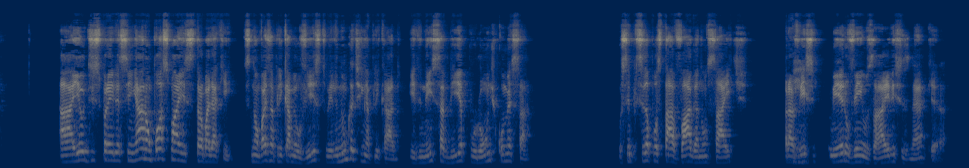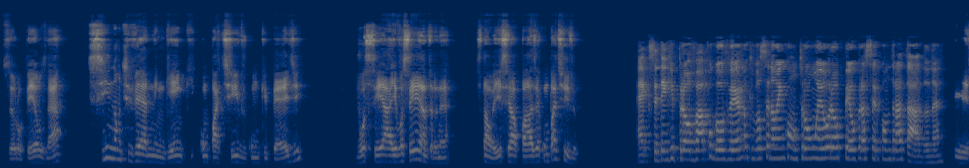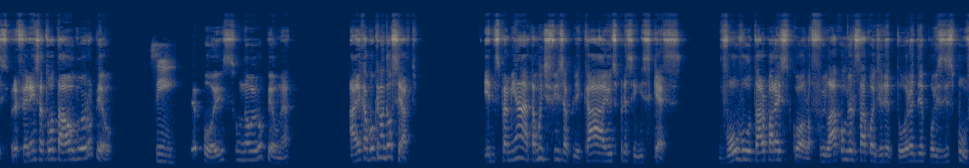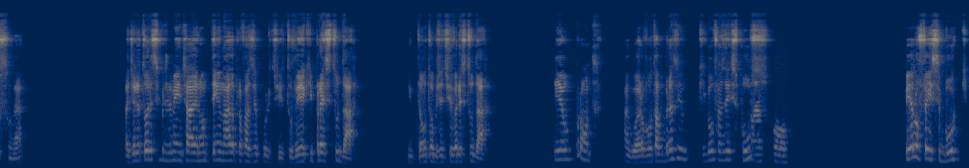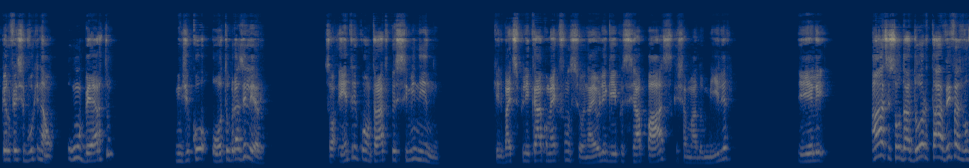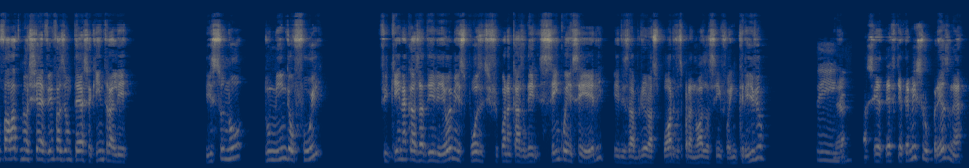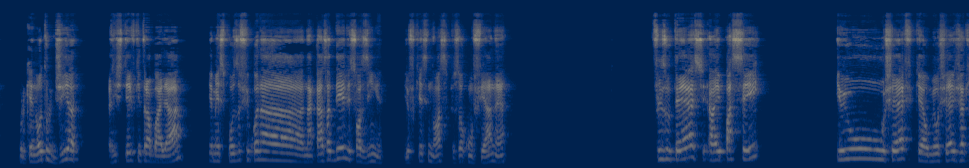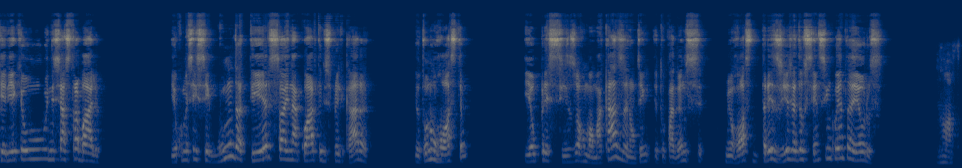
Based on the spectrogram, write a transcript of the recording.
Aí eu disse para ele assim: ah, não posso mais trabalhar aqui. Se não vais aplicar meu visto, ele nunca tinha aplicado. Ele nem sabia por onde começar. Você precisa postar a vaga num site para ver se primeiro vem os Irish, né? Que é os europeus, né? Se não tiver ninguém que, compatível com o que pede, você aí você entra, né? Não, esse rapaz é compatível. É que você tem que provar para o governo que você não encontrou um europeu para ser contratado, né? Isso, preferência total do europeu. Sim. Depois, o não europeu, né? Aí acabou que não deu certo. Ele disse para mim: ah, tá muito difícil de aplicar. Aí eu disse para assim: esquece. Vou voltar para a escola. Fui lá conversar com a diretora depois de expulso, né? A diretora simplesmente: ah, eu não tenho nada para fazer por ti. Tu veio aqui para estudar. Então, teu objetivo era estudar. E eu, pronto Agora eu voltar pro Brasil. O que eu vou fazer? Expulso? Ah, pelo Facebook, pelo Facebook não. O Humberto me indicou outro brasileiro. Só entre em contrato com esse menino, que ele vai te explicar como é que funciona. Aí eu liguei para esse rapaz, que é chamado Miller, e ele, ah, você é soldador? Tá, vem fazer, vou falar com meu chefe, vem fazer um teste aqui, entra ali. Isso no domingo eu fui, Fiquei na casa dele, eu e minha esposa, gente ficou na casa dele sem conhecer ele. Eles abriram as portas para nós, assim, foi incrível. Sim. Né? Achei até, fiquei até meio surpreso, né? Porque no outro dia a gente teve que trabalhar e a minha esposa ficou na, na casa dele sozinha. E eu fiquei assim, nossa, pessoa confiar, né? fiz o teste, aí passei, e o chefe, que é o meu chefe, já queria que eu iniciasse trabalho. E eu comecei segunda, terça, e na quarta ele ele, cara, eu tô num hostel e eu preciso arrumar uma casa, não tenho, eu tô pagando, meu hostel três dias já deu 150 euros. Nossa.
